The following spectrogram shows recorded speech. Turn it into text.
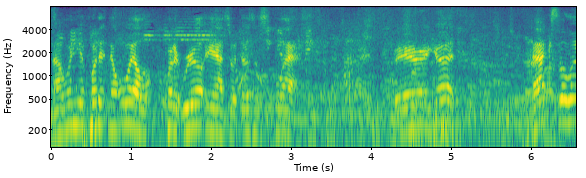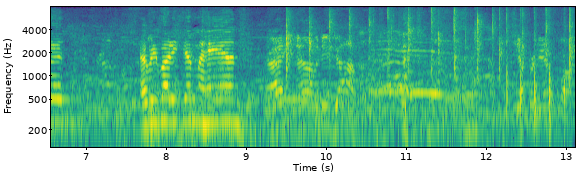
Now when you put it in the oil, put it real, yeah, so it doesn't splash. Very good. Excellent. Everybody give him a hand. All right, you now have a new job. Shepherd and flock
